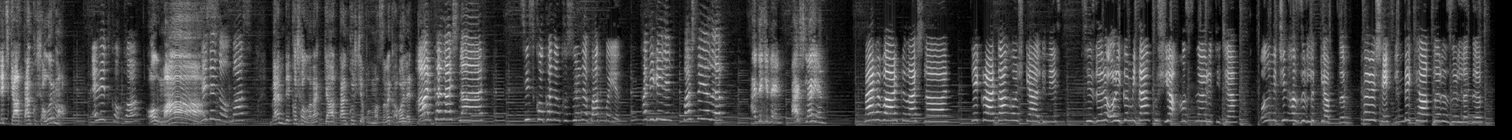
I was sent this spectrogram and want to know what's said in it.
Hiç kağıttan kuş olur mu? Evet Koko, Olmaz. neden olmaz? Ben bir kuş olarak kağıttan kuş yapılmasını kabul etmiyorum. Arkadaşlar, siz Koko'nun kusuruna bakmayın. Hadi gelin başlayalım. Hadi gidin, başlayın. Merhaba arkadaşlar. Tekrardan hoş geldiniz. Sizlere origamiden kuş yapmasını öğreteceğim. Onun için hazırlık yaptım. Kare şeklinde kağıtlar hazırladım.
